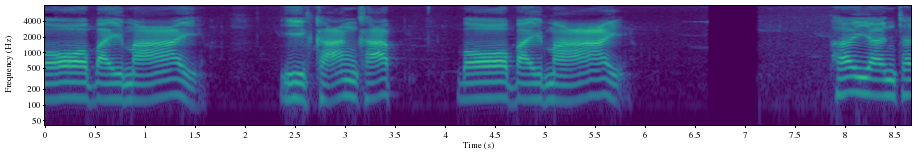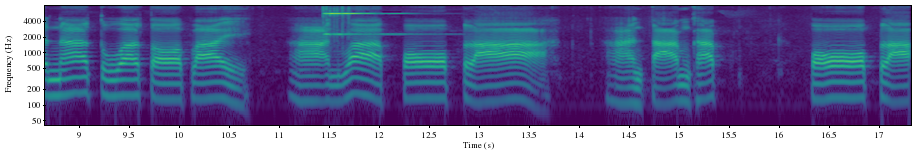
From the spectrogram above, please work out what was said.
บอใบไม้ อีกครั้งครับ บอใบไม้ พยัญชนะตัวต่อไป อ่านว่าปอปลา อ่านตามครับ ปอปลา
